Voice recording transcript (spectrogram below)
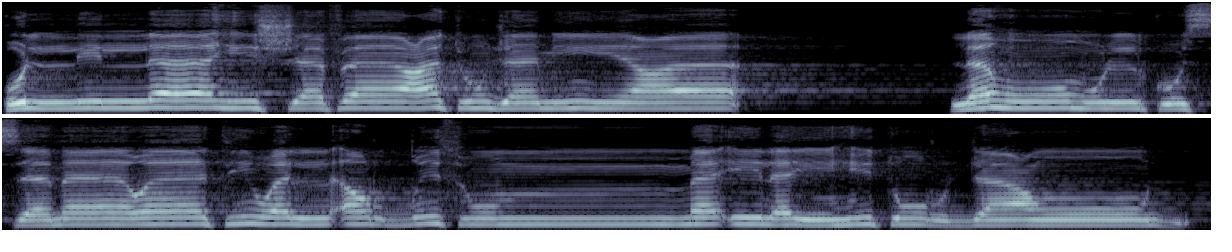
قل لله الشفاعه جميعا له ملك السماوات والارض ثم اليه ترجعون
